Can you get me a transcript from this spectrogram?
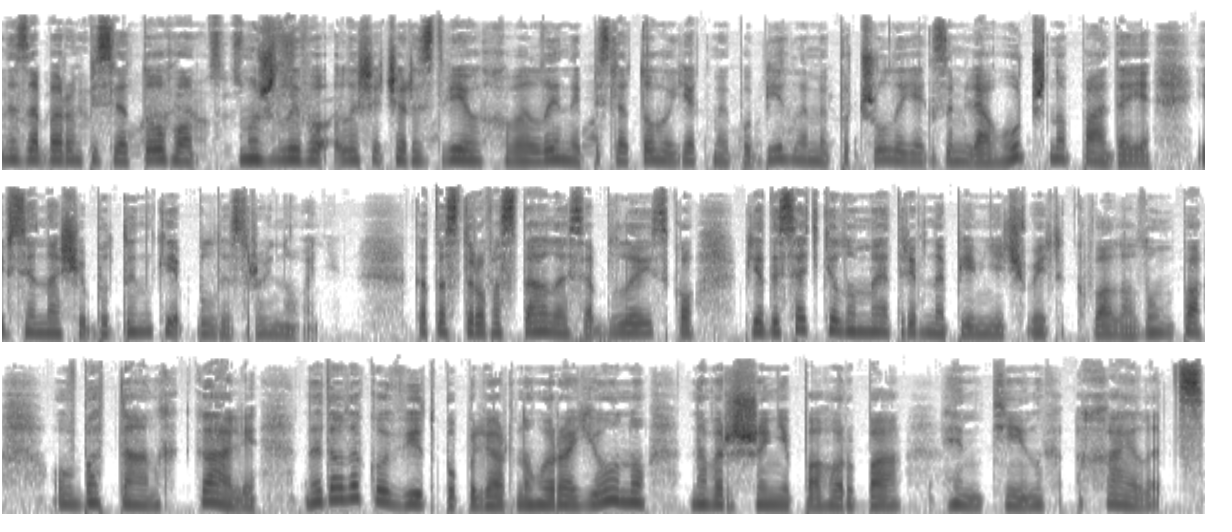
Незабаром після того, можливо, лише через дві хвилини після того, як ми побігли, ми почули, як земля гучно падає, і всі наші будинки були зруйновані. Катастрофа сталася близько 50 кілометрів на північ від Квала-Лумпа в Батанг-Калі, недалеко від популярного району на вершині пагорба Гентінг-Хайлетс,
